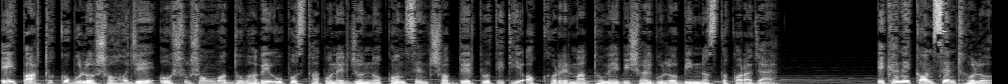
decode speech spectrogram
এই পার্থক্যগুলো সহজে ও সুসংবদ্ধভাবে উপস্থাপনের জন্য কনসেন্ট শব্দের প্রতিটি অক্ষরের মাধ্যমে বিষয়গুলো বিন্যস্ত করা যায়। এখানে কনসেন্ট হল।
